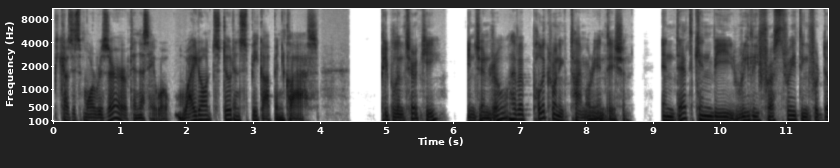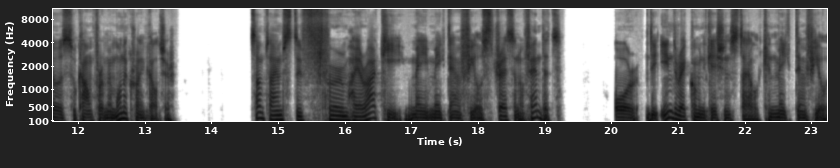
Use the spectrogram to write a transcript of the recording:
because it's more reserved. And they say, well, why don't students speak up in class? People in Turkey in general have a polychronic time orientation. And that can be really frustrating for those who come from a monochronic culture. Sometimes the firm hierarchy may make them feel stressed and offended, or the indirect communication style can make them feel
